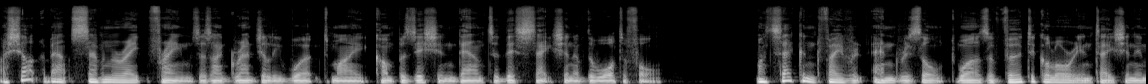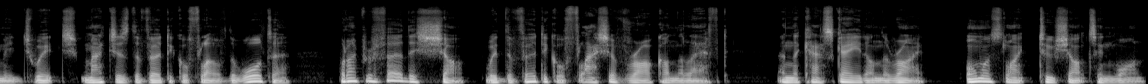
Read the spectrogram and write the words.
I shot about seven or eight frames as I gradually worked my composition down to this section of the waterfall my second favourite end result was a vertical orientation image which matches the vertical flow of the water, but I prefer this shot with the vertical flash of rock on the left and the cascade on the right, almost like two shots in one.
